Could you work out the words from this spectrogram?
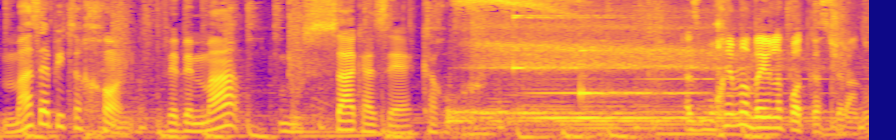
מה זה ביטחון ובמה מושג הזה כרוך. אז ברוכים הבאים לפודקאסט שלנו.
